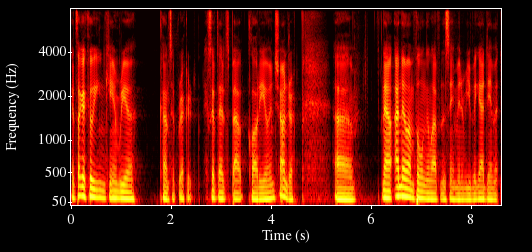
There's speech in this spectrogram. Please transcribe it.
It's like a Coheed and Cambria concept record, except that it's about Claudio and Chandra. Uh, now, I know I'm pulling a lot from the same interview, but goddamn it.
